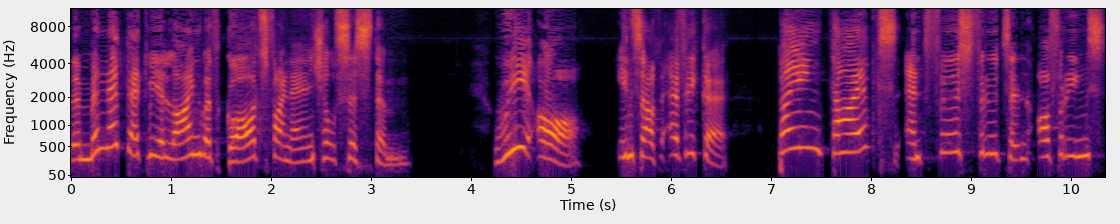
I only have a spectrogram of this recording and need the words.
the minute that we align with God's financial system, we are in South Africa paying tithes and first fruits and offerings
